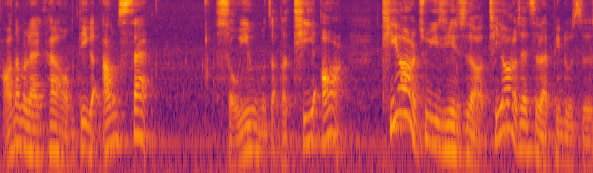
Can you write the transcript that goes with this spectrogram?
好，那么来看我们第一个 onset，首音我们找到 t-r，t-r 注意一件事啊，t-r 在自然拼读时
